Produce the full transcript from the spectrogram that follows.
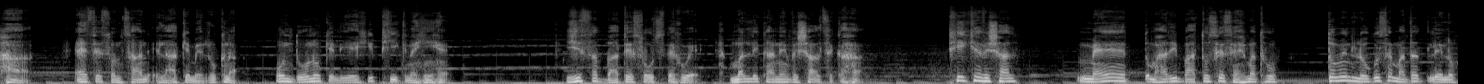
हाँ ऐसे सुनसान इलाके में रुकना उन दोनों के लिए ही ठीक नहीं है। ये सब बातें सोचते हुए मल्लिका ने विशाल से कहा, ठीक है विशाल, मैं तुम्हारी बातों से सहमत हूँ। तुम इन लोगों से मदद ले लो,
